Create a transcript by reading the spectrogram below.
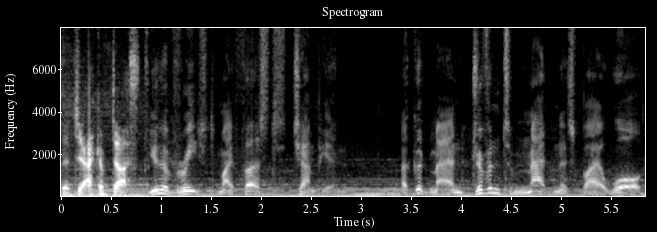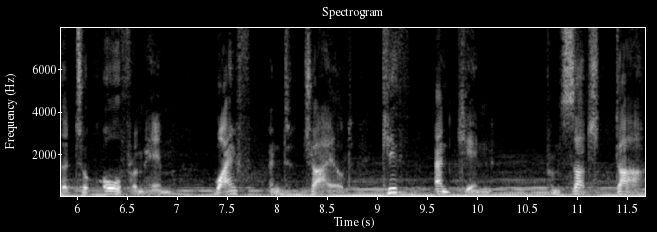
The Jack of Dust. You have reached my first champion. A good man, driven to madness by a war that took all from him. Wife and child, kith and kin. From such dark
